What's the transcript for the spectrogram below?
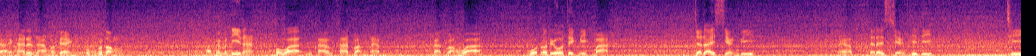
จ่ายค่าเดินทางมาแพงผมก็ต้องทำให้มันดีนะฮะเพราะว่าลูกค้าก็คาดหวังนะครับ คาดหวังว่าบทออดิโอเทคนิคมา จะได้เสียงดี นะครับ จะได้เสียงที่ดีที่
